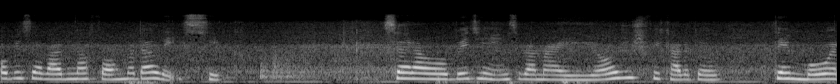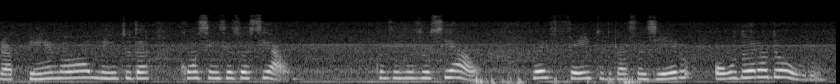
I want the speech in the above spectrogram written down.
observado na forma da lei seca. Será a obediência da maior justificada pelo temor à pena ou aumento da consciência social. Consciência social, o efeito do passageiro ou duradouro.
